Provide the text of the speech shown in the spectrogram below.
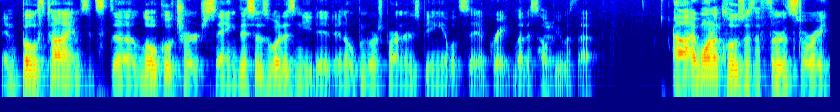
And both times, it's the local church saying, This is what is needed, and Open Doors Partners being able to say, oh, Great, let us help Yeah. you with that. Uh, I want to close with a third story.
